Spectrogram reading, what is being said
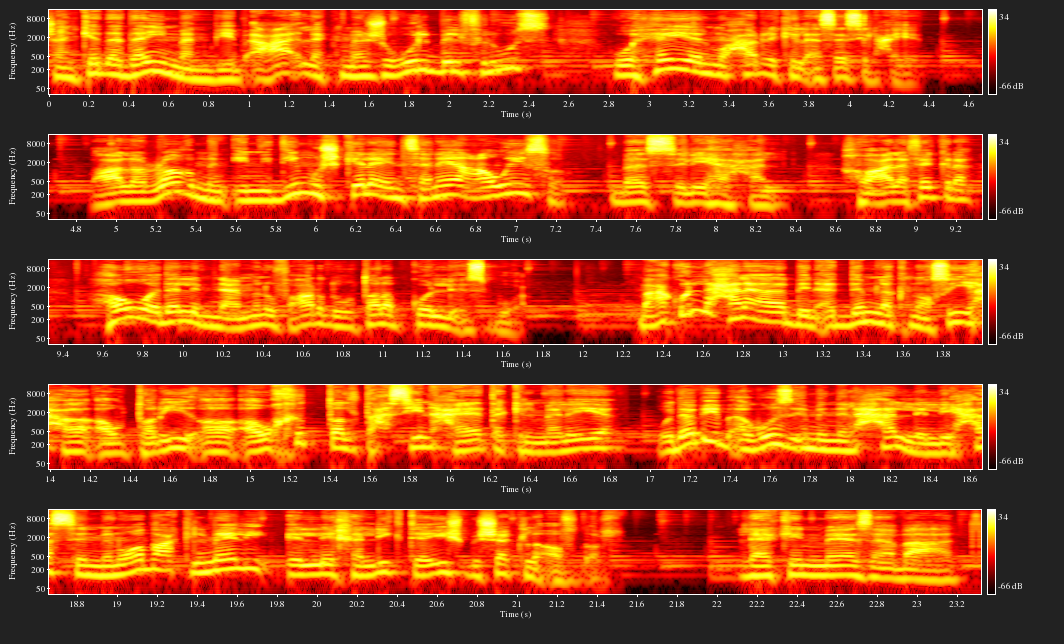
عشان كده دايما بيبقى عقلك مشغول بالفلوس وهي المحرك الأساسي الحياة. وعلى الرغم من إن دي مشكلة إنسانية عويصة بس ليها حل. وعلى فكرة هو ده اللي بنعمله في عرض وطلب كل أسبوع. مع كل حلقة بنقدم لك نصيحة أو طريقة أو خطة لتحسين حياتك المالية وده بيبقى جزء من الحل اللي يحسن من وضعك المالي اللي يخليك تعيش بشكل أفضل. لكن ماذا بعد؟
